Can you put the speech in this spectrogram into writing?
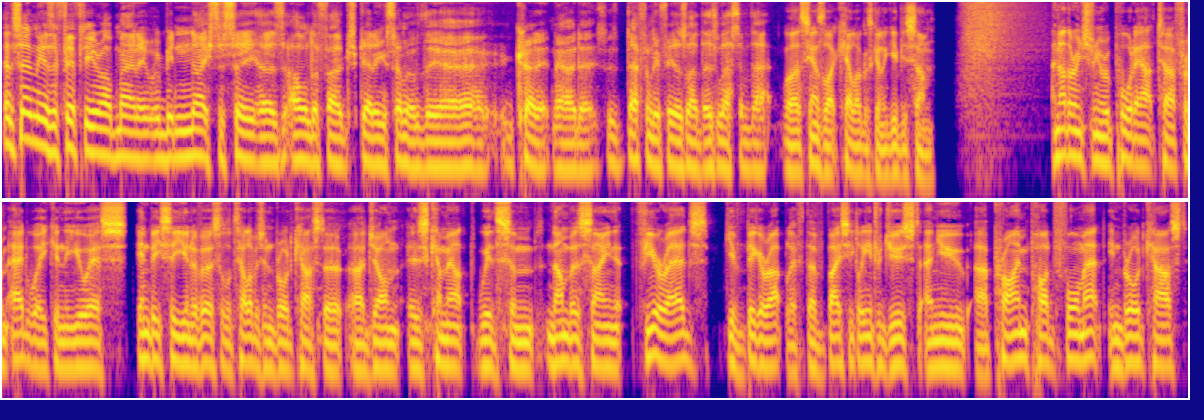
And certainly, as a 50 year old man, it would be nice to see us older folks getting some of the uh, credit nowadays. It definitely feels like there's less of that. Well, it sounds like Kellogg is going to give you some. Another interesting report out uh, from Adweek in the US, NBC Universal, the television broadcaster, uh, Jon, has come out with some numbers saying that fewer ads give bigger uplift. They've basically introduced a new uh, prime pod format in broadcast,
